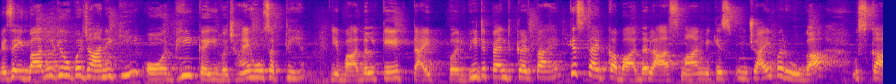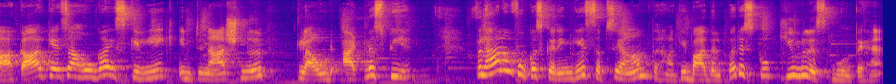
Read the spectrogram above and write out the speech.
वैसे एक बादल के ऊपर जाने की और भी कई वजहें हो सकती हैं। ये बादल के टाइप पर भी डिपेंड करता है। किस टाइप का बादल आसमान में किस ऊंचाई पर होगा, उसका आकार कैसा होगा, इसके लिए एक इंटरनेशनल क्लाउड एटलस भी है। फ़िलहाल हम फोकस करेंगे सबसे आम तरह के बादल पर, इसको क्यूमुलस बोलते हैं।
